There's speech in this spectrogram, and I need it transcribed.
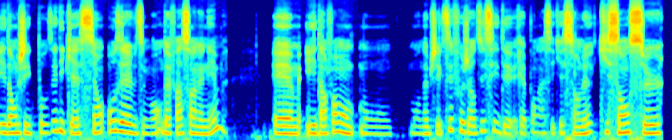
Et donc, j'ai posé des questions aux élèves du monde de façon anonyme. Euh, et dans le fond, mon, mon, mon objectif aujourd'hui, c'est de répondre à ces questions-là qui sont sur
